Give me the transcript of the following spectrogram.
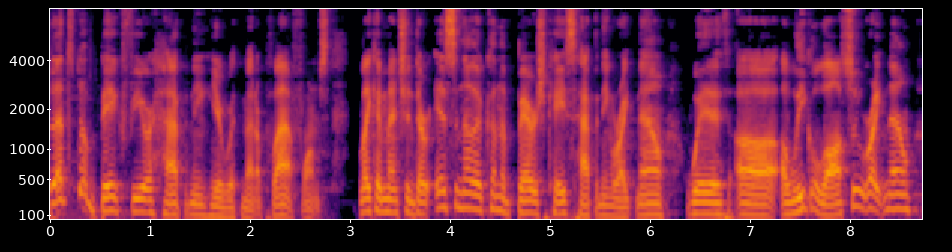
That's the big fear happening here with Meta platforms. Like I mentioned, there is another kind of bearish case happening right now with uh, a legal lawsuit right now,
